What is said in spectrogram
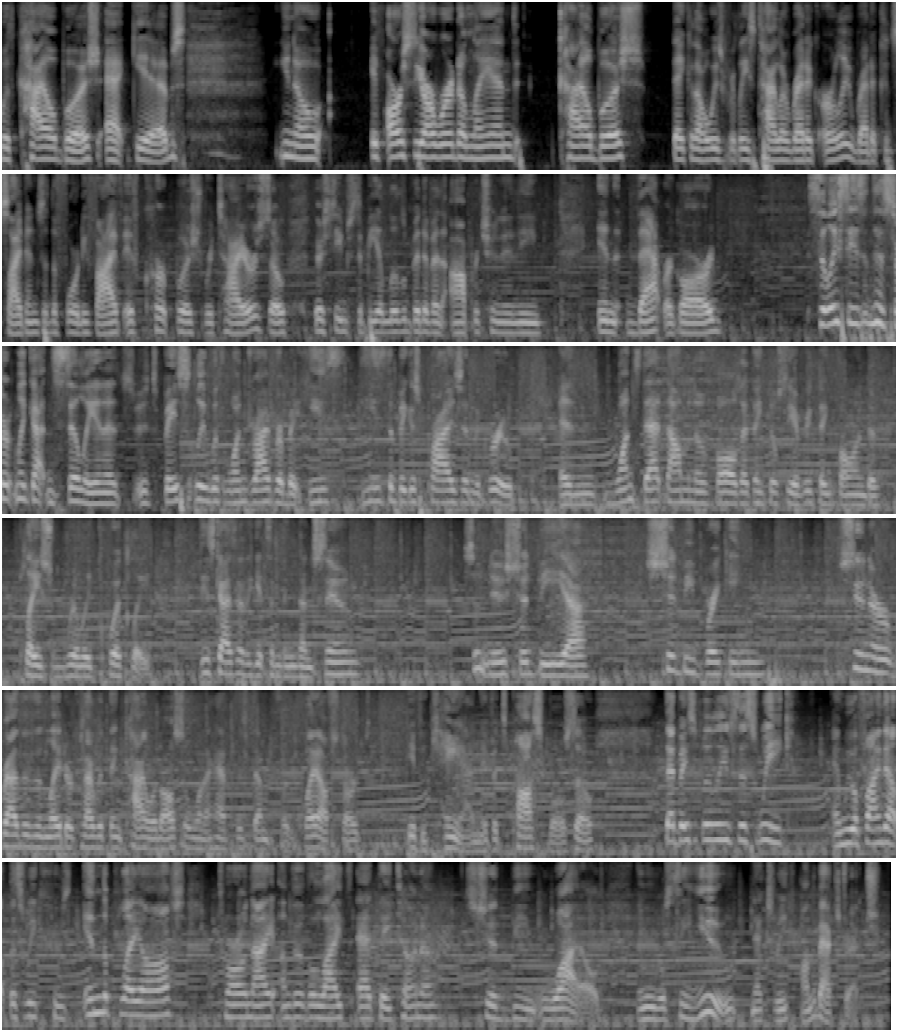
with Kyle Busch at Gibbs. You know, if RCR were to land Kyle Busch, they could always release Tyler Reddick early. Reddick could slide into the 45 if Kurt Busch retires. So there seems to be a little bit of an opportunity in that regard silly season has certainly gotten silly, and it's it's basically with one driver, but he's he's the biggest prize in the group. And once that domino falls, I think you'll see everything fall into place really quickly. These guys have to get something done soon, so news should be uh, should be breaking sooner rather than later. Because I would think Kyle would also want to have this done before the playoff starts, if he can, if it's possible. So that basically leaves this week. And we will find out this week who's in the playoffs. Tomorrow night, under the lights at Daytona, should be wild. And we will see you next week on the backstretch.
